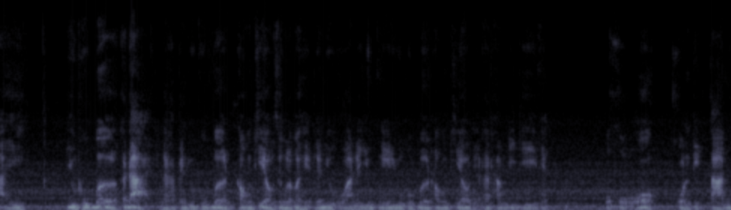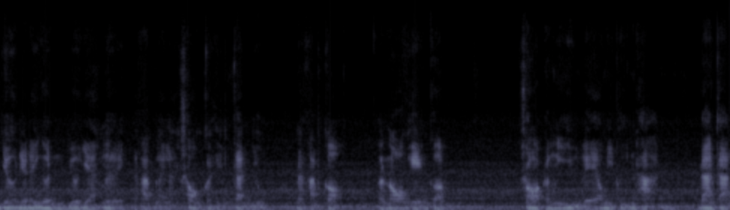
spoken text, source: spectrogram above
ายยูทูบเบอร์ก็ได้นะครับเป็นยูทูบเบอร์ท่องเที่ยว ซึ่งเราก็เห็นกันอยู่ว่าในยุคนี้ยูทูบเบอร์ท่องเที่ยวเนี่ยถ้าทำดีๆเนี่ยโอ้โห คนติดตามเยอะเนี่ยได้เงินเยอะแยะเลยนะครับ หลาย ๆ ช่องก็เห็นกันอยู่นะครับ ก็น้องเองก็ชอบทางนี้อยู่แล้วมีพื้นฐาน ด้านการ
